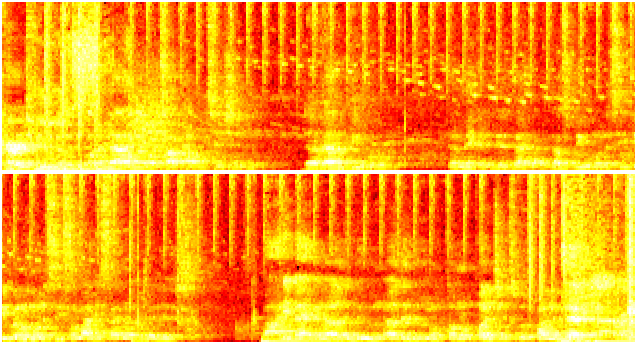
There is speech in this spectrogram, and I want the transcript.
encourage people to go down more top competition. That Battle people that make it a good battle. That's what people wanna see. People don't wanna see somebody stand up with this body bag and the other dude and the other dude don't throw no punches. What fun is that? Alright,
